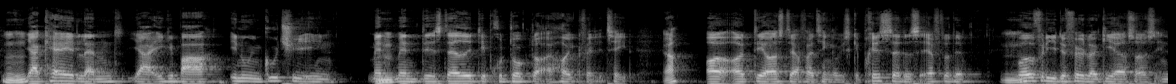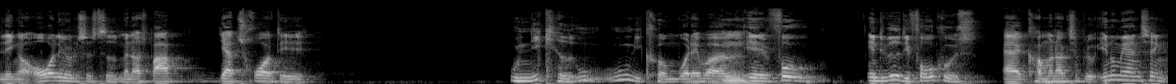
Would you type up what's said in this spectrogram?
Mm. Jeg kan et eller andet. Jeg er ikke bare endnu en Gucci en, men, mm. men det er stadig det er produkter af høj kvalitet. Ja. Og, og det er også derfor, jeg tænker, at vi skal prissættes efter det. Mm. Både fordi det føler at giver os også en længere overlevelsestid, men også bare, jeg tror det unikhed, u- unikum, whatever. Mm. Øh, fo, individet i fokus er, kommer nok til at blive endnu mere en ting.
